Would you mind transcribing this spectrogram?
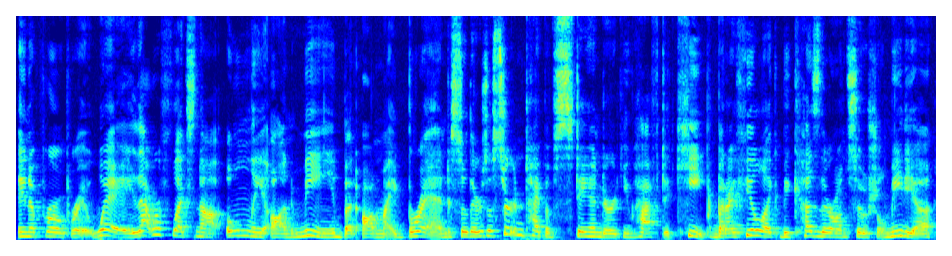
inappropriate way, that reflects not only on me, but on my brand. So there's a certain type of standard you have to keep. But I feel like because they're on social media,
